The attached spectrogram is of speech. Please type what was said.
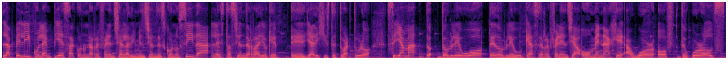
la película empieza con una referencia a La Dimensión Desconocida. La estación de radio que eh, ya dijiste tú, Arturo, se llama WOTW, que hace referencia o homenaje a War of the Worlds.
